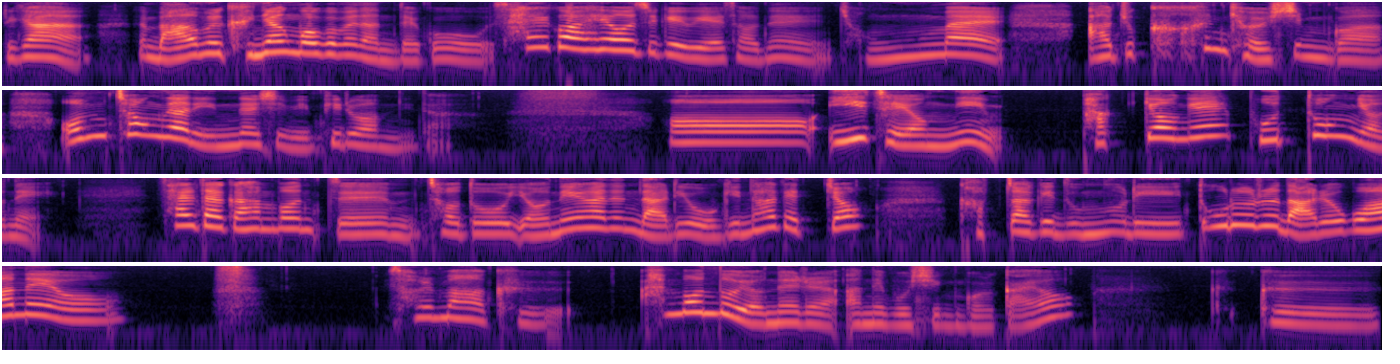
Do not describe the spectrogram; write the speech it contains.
우리가 마음을 그냥 먹으면 안 되고 살과 헤어지기 위해서는 정말 아주 큰 결심과 엄청난 인내심이 필요합니다. 어, 이재영 님, 박경의 보통 연애. 살다가 한 번쯤 저도 연애하는 날이 오긴 하겠죠? 갑자기 눈물이 또르르 나려고 하네요. 설마 그, 한 번도 연애를 안 해보신 걸까요? 그, 그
